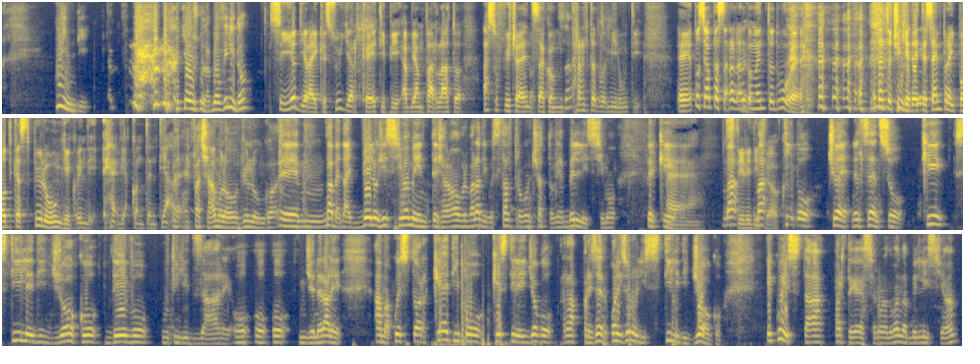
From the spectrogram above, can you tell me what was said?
Quindi, chiedo scusa, abbiamo finito? Sì, io direi che sugli archetipi abbiamo parlato a sufficienza con 32 minuti. Eh, possiamo passare all'argomento 2. Tanto ci chiedete sempre i podcast più lunghi, quindi eh, vi accontentiamo. Beh, facciamolo più lungo. Ehm, vabbè, dai, velocissimamente ci eravamo preparati quest'altro concetto che è bellissimo. Perché... Eh, ma, stili di ma, gioco. Tipo, cioè, nel senso, che stile di gioco devo utilizzare? O, o, o, in generale ah ma questo archetipo che stile di gioco rappresenta? Quali sono gli stili di gioco? E questa a parte che essere una domanda bellissima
